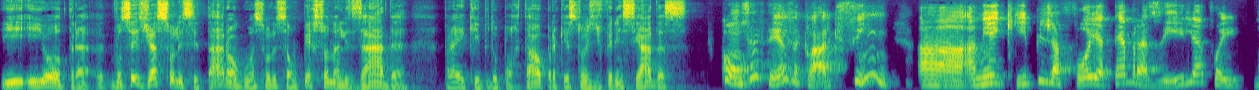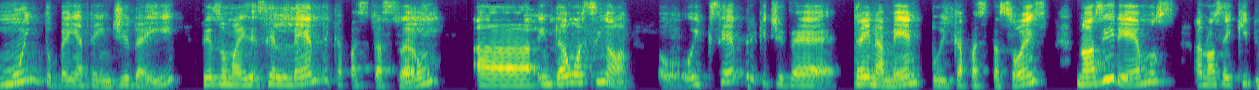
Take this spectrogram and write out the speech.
E, e, outra, vocês já solicitaram alguma solução personalizada para a equipe do portal para questões diferenciadas? Com certeza, claro que sim. A, a minha equipe já foi até Brasília, foi muito bem atendida aí, fez uma excelente capacitação. Uh, então, assim, ó, e sempre que tiver treinamento e capacitações, nós iremos a nossa equipe,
